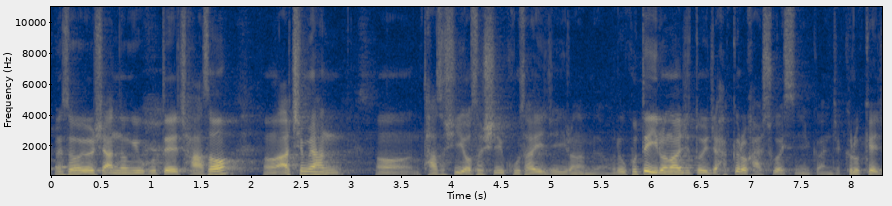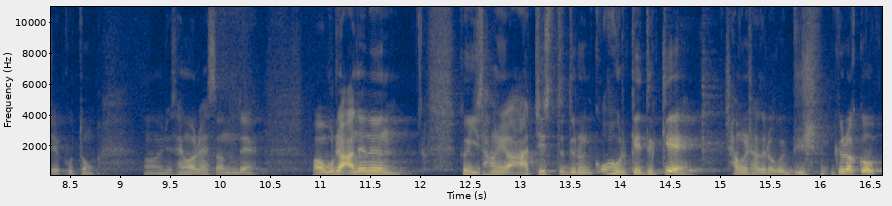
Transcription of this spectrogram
그래서 10시 안 넘기고 그때 자서 어, 아침에 한 어, 5시, 6시 그 사이 이제 일어납니다. 그리고 그때 일어나지 또 이제 학교를 갈 수가 있으니까 이제 그렇게 이제 보통 어, 이제 생활을 했었는데 어, 우리 아내는 그 이상의 아티스트들은 꼭 이렇게 늦게 잠을 자더라고요. 뮤- 그래갖고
